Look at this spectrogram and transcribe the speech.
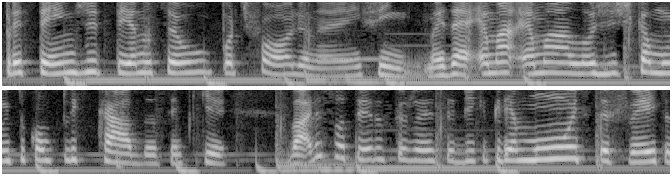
pretende ter no seu portfólio, né? Enfim, mas é, é, uma, é uma logística muito complicada, assim, porque vários roteiros que eu já recebi que eu queria muito ter feito,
